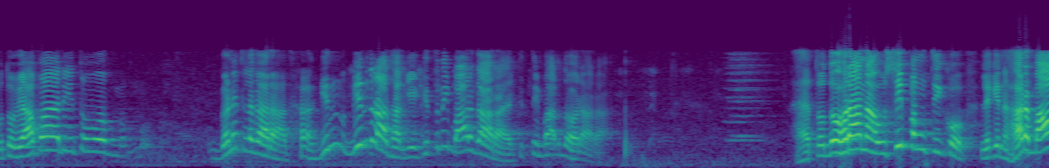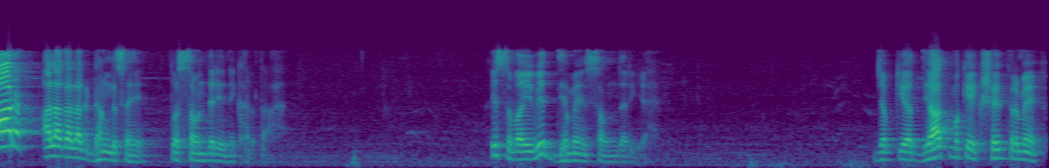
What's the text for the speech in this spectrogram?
वो तो व्यापारी तो वो गणित लगा रहा था, गिन गिन रहा था कि कितनी बार गा रहा है, कितनी बार दोहरा रहा है। है तो दोहराना उसी पंक्ति को, लेकिन हर बार अलग अलग ढंग से तो सौंदर्य निखरता है। इस वैविध्य में सौंदर्य है। जबकि अध्यात्म के क्षेत्र में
